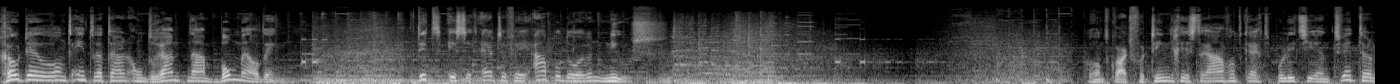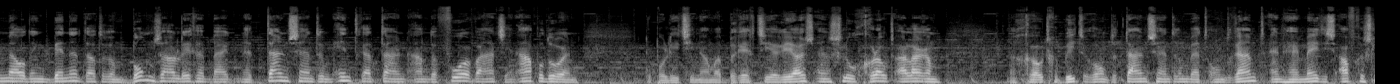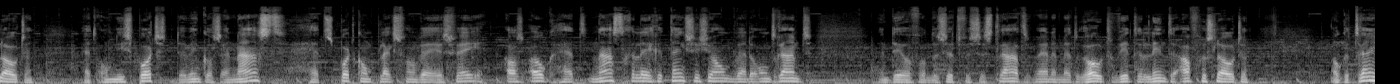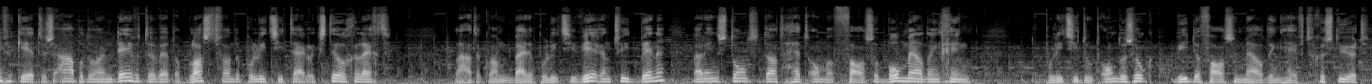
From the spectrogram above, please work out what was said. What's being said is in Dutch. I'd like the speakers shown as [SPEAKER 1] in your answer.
[SPEAKER 1] Groot deel rond Intratuin ontruimd na bommelding. Dit is het RTV Apeldoorn nieuws. Rond kwart voor tien gisteravond kreeg de politie een Twitter-melding binnen dat er een bom zou liggen bij het tuincentrum Intratuin aan de Voorwaarts in Apeldoorn. De politie nam het bericht serieus en sloeg groot alarm. Een groot gebied rond het tuincentrum werd ontruimd en hermetisch afgesloten. Het Omnisport, de winkels ernaast, het sportcomplex van WSV, als ook het naastgelegen tankstation werden ontruimd. Een deel van de Zutphense straat werden met rood-witte linten afgesloten. Ook het treinverkeer tussen Apeldoorn en Deventer werd op last van de politie tijdelijk stilgelegd. Later kwam bij de politie weer een tweet binnen waarin stond dat het om een valse bommelding ging. De politie doet onderzoek wie de valse melding heeft gestuurd.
